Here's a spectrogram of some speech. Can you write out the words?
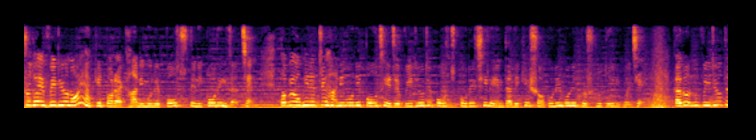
শুধু এই ভিডিও নয়, একের পর এক হানিমুনের পোস্ট তিনি করেই যাচ্ছেন। তবে অভিনেত্রী হানিমুনে পৌঁছে যে ভিডিওটি পোস্ট করেছিলেন, তা দেখে সকলের মনে প্রশ্ন তৈরি হয়েছে। কারণ ভিডিওতে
